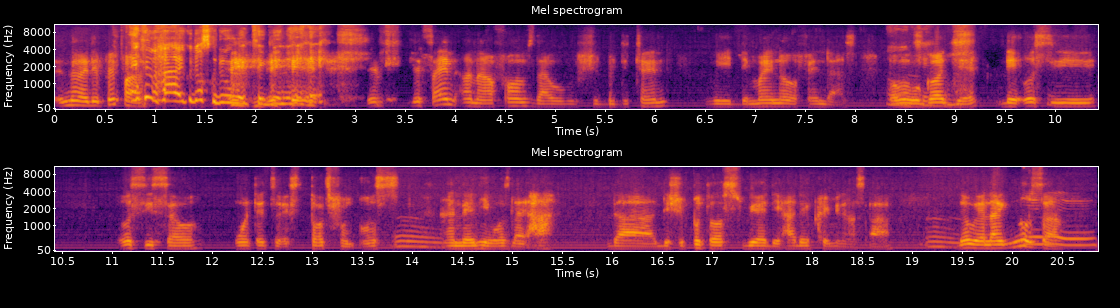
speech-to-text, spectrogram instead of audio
No, the paper I just couldn't wait again. they, they signed on our forms that we should be detained with the minor offenders. But when we got there, the OC OC cell wanted to extort from us, Mm, and then he was like, "Ah, that they should put us where the hardened criminals are." mm. Then we were like, "No, sir."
